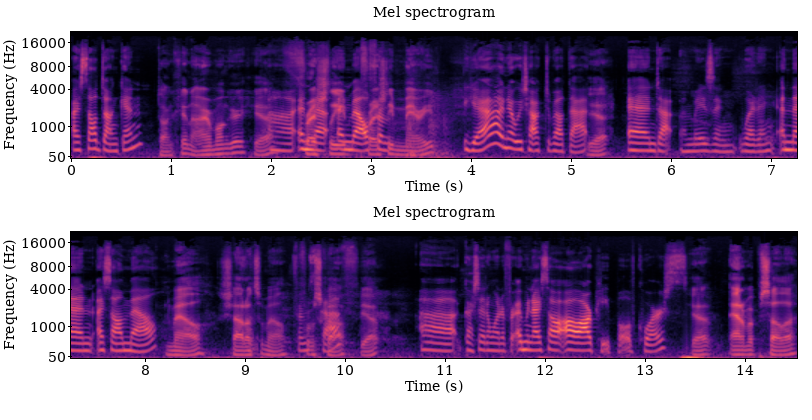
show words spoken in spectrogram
I saw Duncan. Duncan Ironmonger. Yeah. Uh, and Mel- freshly and Mel from- freshly married. Yeah, I know we talked about that. Yeah. And uh, amazing wedding. And then I saw Mel. Mel. Shout out to Mel From from, Scuf. Yeah. Uh, gosh, I don't want to. I mean, I saw all our people, of course. Yeah. Anima Pasella.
